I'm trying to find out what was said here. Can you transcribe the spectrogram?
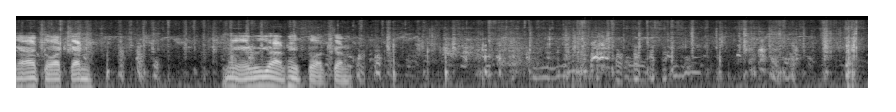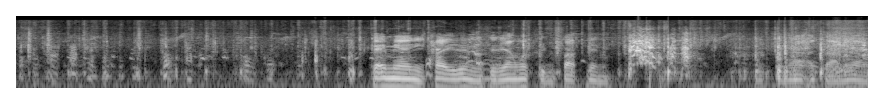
อย่าตอดกัน ไม่อนุญาตให้ตอดกัน ไก่แม่นี่ไข่ด้วยนี่แสดงว่าขึ้นปักด้วยนี่เป็นหน้าอาการยัง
